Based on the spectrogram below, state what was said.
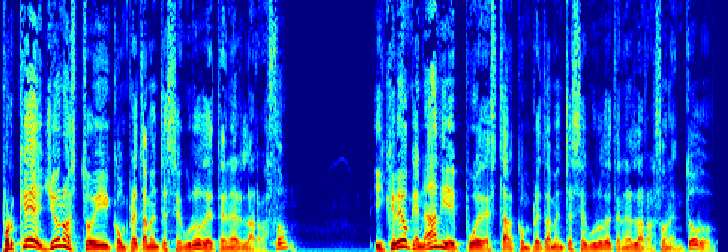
Porque yo no estoy completamente seguro de tener la razón. Y creo que nadie puede estar completamente seguro de tener la razón en todo.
